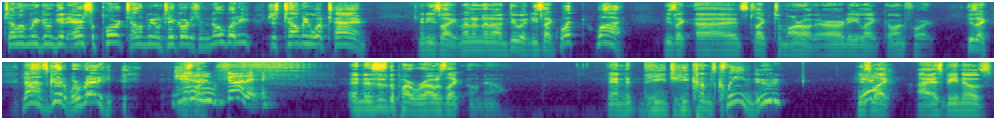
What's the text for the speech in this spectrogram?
Tell him we're gonna get air support. Tell him we don't take orders from nobody. Just tell me what time." And he's like, "No, no, no, no, do it." And he's like, "What? Why?" He's like, "Uh, it's like tomorrow. They're already like going for it." He's like, "Nah, it's good. We're ready." Yeah, we got it. And this is the part where I was like, "Oh no!" And he he comes clean, dude. He's Yeah. like, "ISB knows."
